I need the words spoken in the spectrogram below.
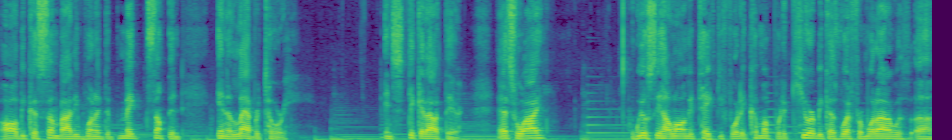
All because somebody wanted to make something in a laboratory and stick it out there. That's why we'll see how long it takes before they come up with a cure. Because what, from what I was uh,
